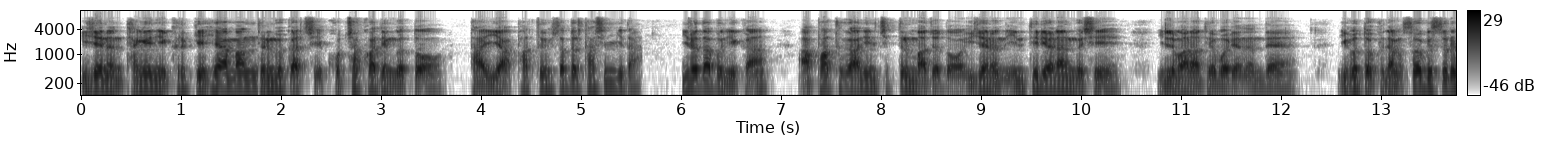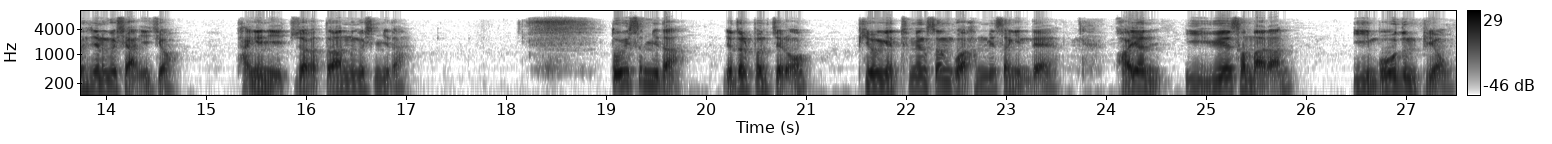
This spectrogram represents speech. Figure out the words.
이제는 당연히 그렇게 해야만 되는 것 같이 고착화된 것도 다 이 아파트 회사들 탓입니다. 이러다 보니까 아파트가 아닌 집들마저도 이제는 인테리어라는 것이 일반화 되어 버렸는데 이것도 그냥 서비스로 해주는 것이 아니죠. 당연히 입주자가 떠안는 것입니다. 또 있습니다. 여덟 번째로 비용의 투명성과 합리성인데 과연 이 위에서 말한 이 모든 비용,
